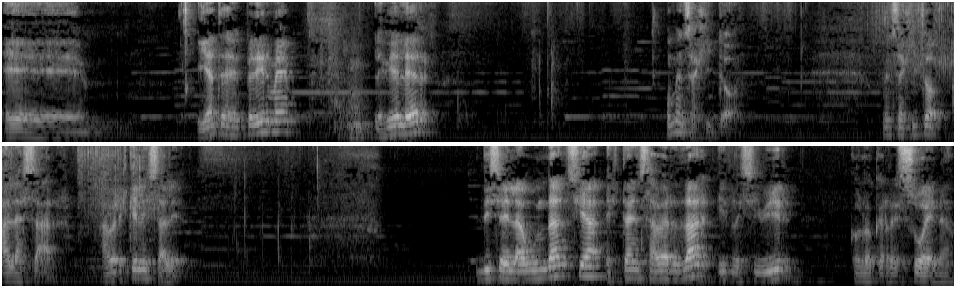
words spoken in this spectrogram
Eh, y antes de despedirme, les voy a leer un mensajito. Un mensajito al azar. A ver qué les sale. Dice, la abundancia está en saber dar y recibir con lo que resuena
